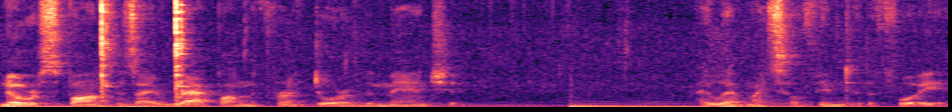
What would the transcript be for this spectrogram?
No response as I rap on the front door of the mansion. I let myself into the foyer.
